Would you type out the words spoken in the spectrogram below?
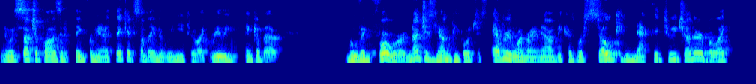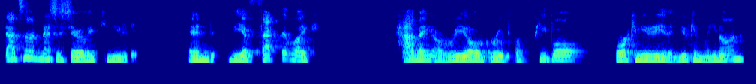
And it was such a positive thing for me. And I think it's something that we need to like really think about moving forward. Not just young people, just everyone right now, because we're so connected to each other. But like that's not necessarily community. And the effect that like having a real group of people or community that you can lean on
